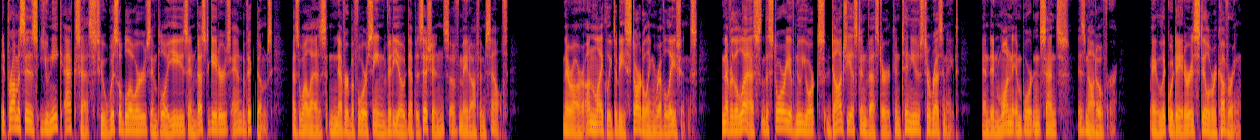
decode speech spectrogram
It promises unique access to whistleblowers, employees, investigators, and victims, as well as never before seen video depositions of Madoff himself. There are unlikely to be startling revelations. Nevertheless, the story of New York's dodgiest investor continues to resonate, and in one important sense, is not over. A liquidator is still recovering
